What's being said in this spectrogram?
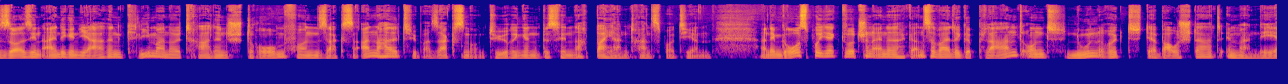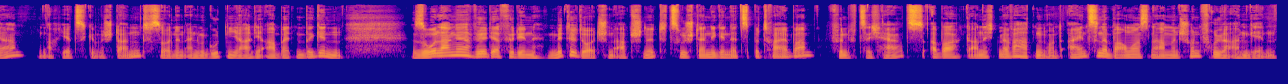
soll sie in einigen Jahren klimaneutralen Strom von Sachsen-Anhalt über Sachsen und Thüringen bis hin nach Bayern transportieren. An dem Großprojekt wird schon eine ganze Weile geplant und nun rückt der Baustart immer näher. Nach jetzigem Stand sollen in einem guten Jahr die Arbeiten beginnen. So lange will der für den mitteldeutschen Abschnitt zuständige Netzbetreiber 50 Hertz aber gar nicht mehr warten und einzelne Baumaßnahmen schon früher angehen.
